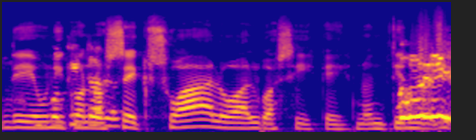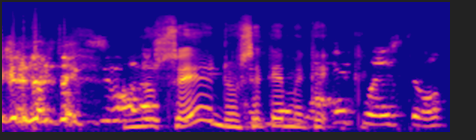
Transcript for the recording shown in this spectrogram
de un, icono sexual o algo así? Que no entiendo. ¿Un icono sexual? No sé, no sé qué me... Qué, He puesto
